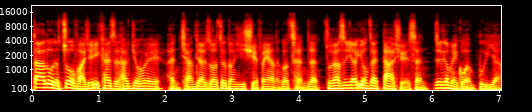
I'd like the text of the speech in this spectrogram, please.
大陆的做法就一开始他就会很强调说，这个东西学分要能够承认，主要是要用在大学生，这跟美国人不一样。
